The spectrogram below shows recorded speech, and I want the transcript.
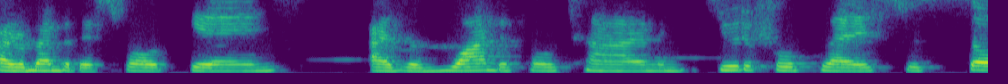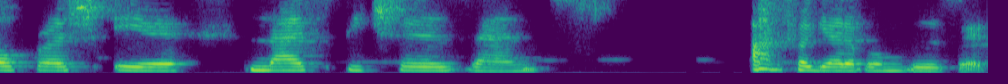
I remember this World Games as a wonderful time and beautiful place with so fresh air, nice beaches, and unforgettable music.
